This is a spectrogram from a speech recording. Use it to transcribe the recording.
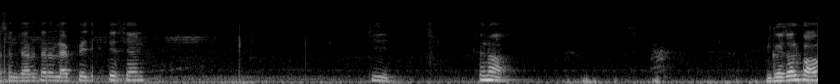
আছেন, যারা যারা ল্যাবটে দেখতেছেন কি? শোনো। গজল পাও।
